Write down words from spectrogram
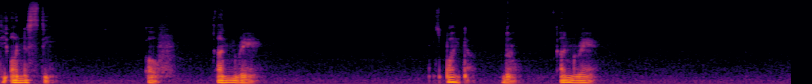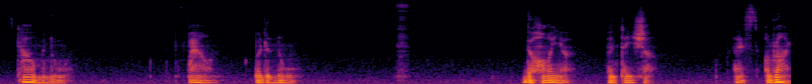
the honesty of unread spider no unread cow manure by the know. The higher fantasia has arrived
